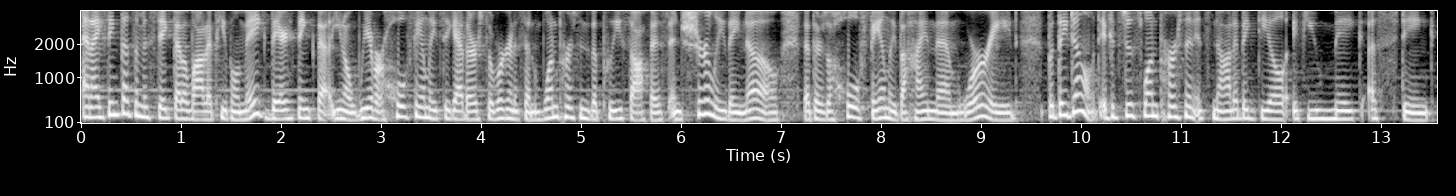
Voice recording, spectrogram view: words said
And I think that's a mistake that a lot of people make. They think that, you know, we have our whole family together, so we're going to send one person to the police office, and surely they know that there's a whole family behind them worried, but they don't. If it's just one person, it's not a big deal. If you make a stink,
